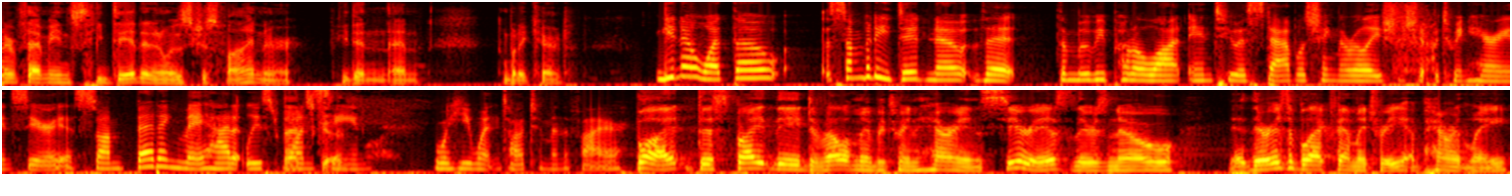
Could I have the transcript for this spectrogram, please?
wonder if that means he did and it was just fine, or he didn't and nobody cared. You know what though? Somebody did note that the movie put a lot into establishing the relationship between Harry and Sirius. So I'm betting they had at least one scene where he went and talked to him in the fire. But despite the development between Harry and Sirius, there's no. There is a Black family tree, apparently,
